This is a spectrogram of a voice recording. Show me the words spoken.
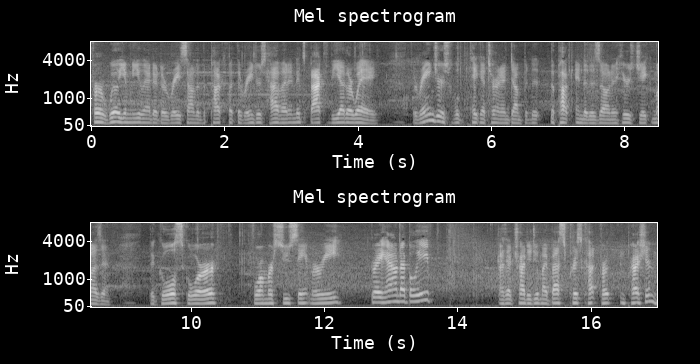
for William Nylander to race onto the puck, but the Rangers have it, and it's back the other way. The Rangers will take a turn and dump the puck into the zone. And here's Jake Muzzin, the goal scorer, former Sault Ste. Marie Greyhound, I believe. As I try to do my best Chris Cuthbert impression.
